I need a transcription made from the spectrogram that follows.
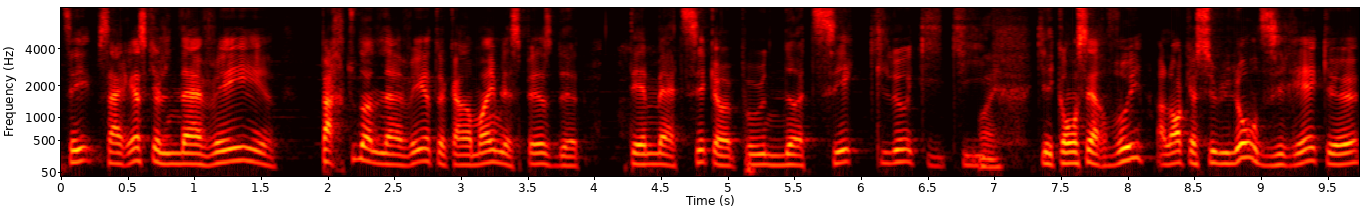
sais, ça reste que le navire, partout dans le navire, tu as quand même l'espèce de thématique un peu nautique là, qui, qui, Ouais. qui est conservée, alors que celui-là, on dirait que.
